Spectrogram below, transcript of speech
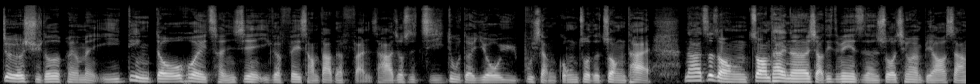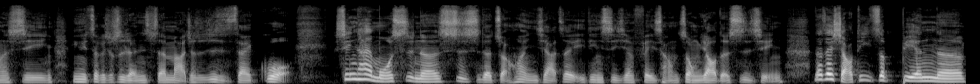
就有许多的朋友们一定都会呈现一个非常大的反差，就是极度的忧郁、不想工作的状态。那这种状态呢，小弟这边也只能说，千万不要伤心，因为这个就是人生嘛，就是日子在过。心态模式呢，适时的转换一下，这一定是一件非常重要的事情。那在小弟这边呢，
